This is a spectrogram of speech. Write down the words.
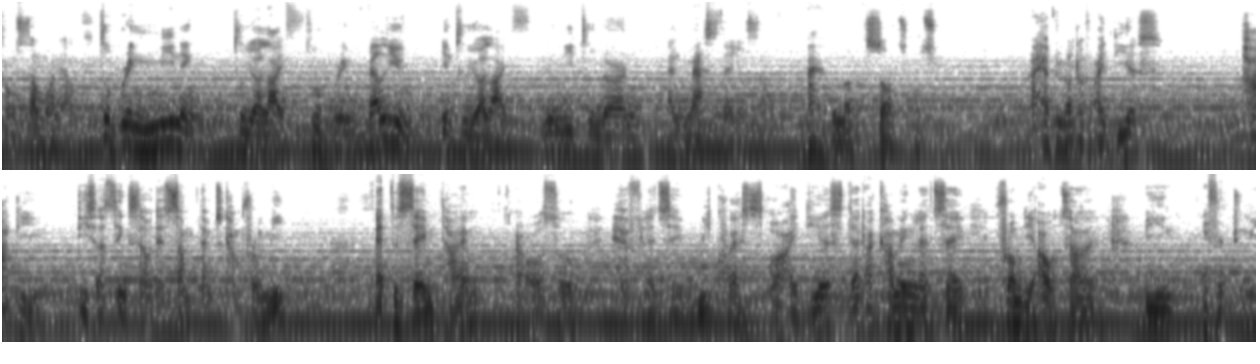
from someone else. To bring meaning to your life, to bring value into your life, you need to learn and master yourself. I have a lot of thoughts also. I have a lot of ideas. Partly, these are things now that sometimes come from me. At the same time, I also have, let's say, requests or ideas that are coming, let's say, from the outside being offered to me.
